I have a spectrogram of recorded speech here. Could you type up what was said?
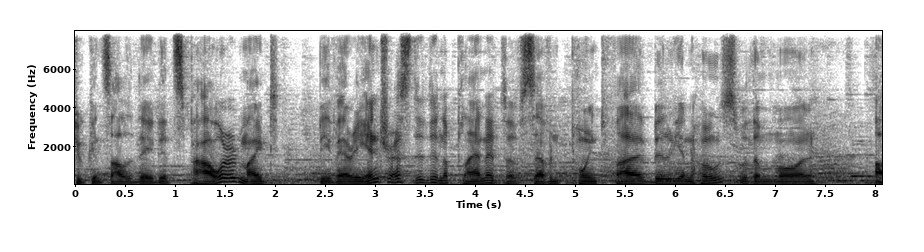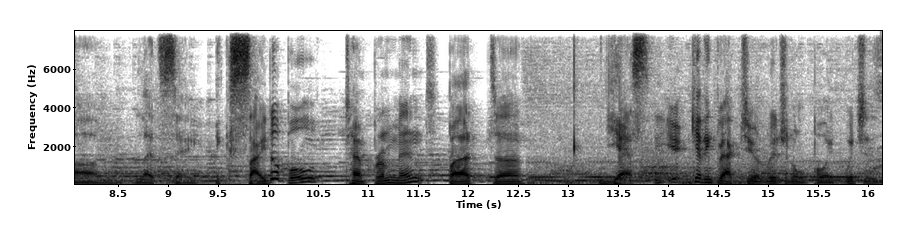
to consolidate its power might be very interested in a planet of 7.5 billion hosts with a more, um, let's say, excitable temperament. But, uh, yes, getting back to your original point, which is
